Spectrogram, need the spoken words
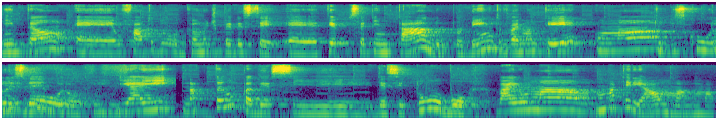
Então, é, o fato do cano de PVC é, ter, ser pintado por dentro vai manter uma Tudo escuro tudo escuro. E aí, na tampa desse, desse tubo, vai uma, um material, uma, uma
